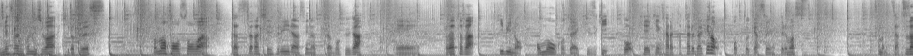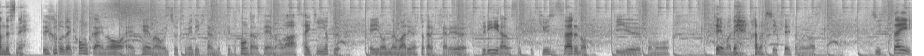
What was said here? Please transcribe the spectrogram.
皆さんこんにちは、ひろとです。この放送は脱サラしてフリーランスになった僕が、えー、ただただ日々の思うことや気づきを経験から語るだけのポッドキャストになっております。つまり雑談ですね。ということで今回の、えーテーマを一応決めてきたんですけど、今回のテーマは最近よく、えーいろんな周りの人から聞かれるフリーランスって休日あるの？っていうそのテーマで 話していきたいと思います。実際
